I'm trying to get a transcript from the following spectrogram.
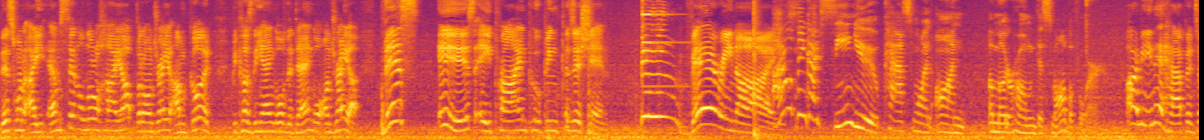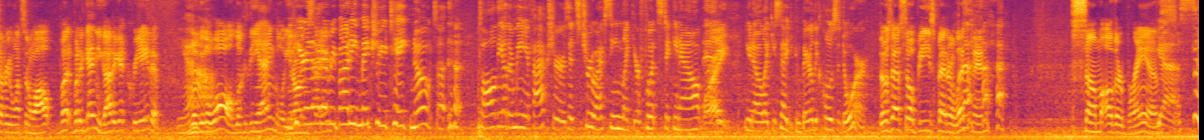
This one I am sitting a little high up, but Andrea, I'm good because the angle of the dangle. Andrea, this is a prime pooping position. Bing! Very nice. I don't think I've seen you pass one on a motorhome this small before. I mean, it happens every once in a while, but but again, you got to get creative. Yeah. Look at the wall. Look at the angle. You, You, know hear what I'm that, saying? everybody? Make sure you take notes uh, to all the other manufacturers. It's true. I've seen like your foot sticking out. and, Right. You know, like you said, you can barely close the door. Those SOBs better listening. Some other brands. yes.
